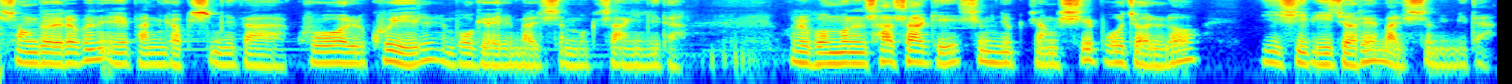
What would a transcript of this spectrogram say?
성도 여러분 예, 반갑습니다. 9월 9일 목요일 말씀 묵상입니다. 오늘 본문은 사사기 16장 15절로 22절의 말씀입니다.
